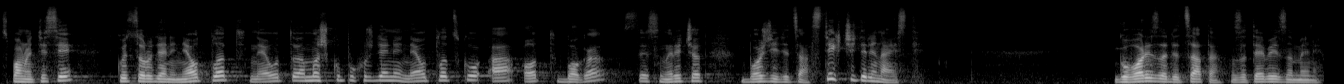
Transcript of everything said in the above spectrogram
Спомняте си, които са родени не от плът, не от мъжко похождение, не от плътско, а от Бога, те се наричат Божии деца. Стих 14. Говори за децата, за тебе и за мене.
